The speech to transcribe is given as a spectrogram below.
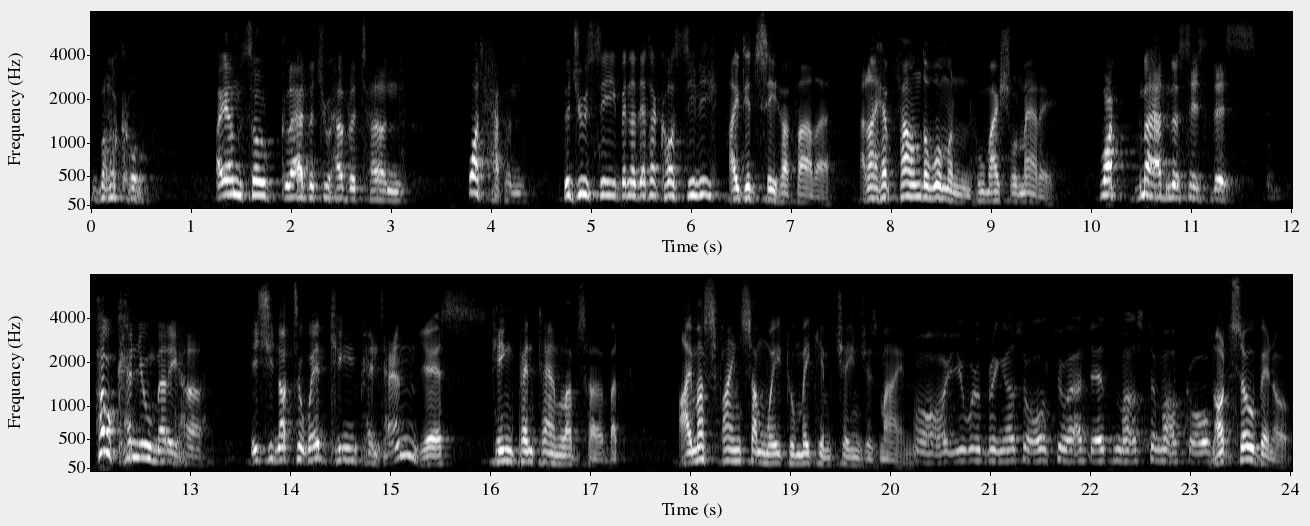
Marco, I am so glad that you have returned. What happened? Did you see Benedetta Corsini? I did see her, father, and I have found the woman whom I shall marry. What madness is this? How can you marry her? Is she not to wed King Pentan? Yes, King Pentan loves her, but I must find some way to make him change his mind. Oh, you will bring us all to our death, Master Marco. Not so, Benno.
